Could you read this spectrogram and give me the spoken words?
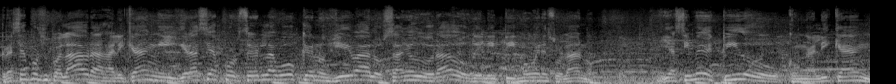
Gracias por sus palabras, Alicán, y gracias por ser la voz que nos lleva a los años dorados del hipismo venezolano. Y así me despido con Alicán.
